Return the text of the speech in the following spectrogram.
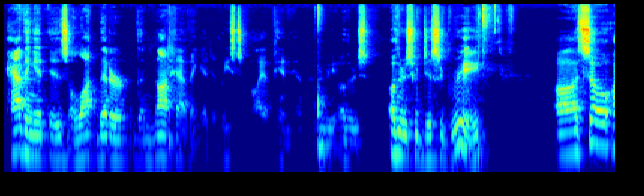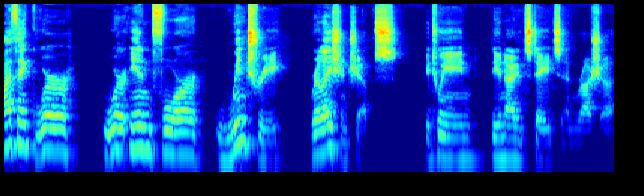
having it is a lot better than not having it, at least in my opinion. Maybe others others who disagree. Uh, so I think we're we're in for wintry relationships between the United States and Russia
